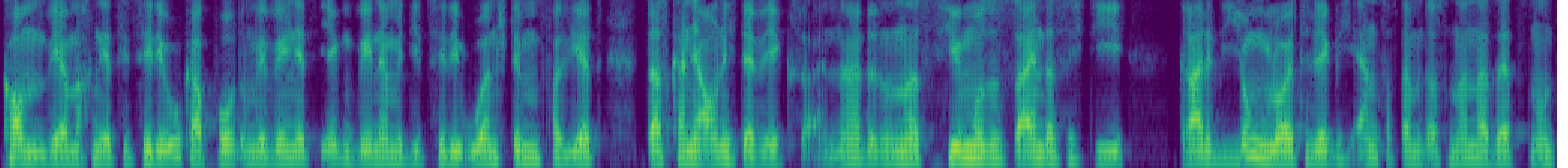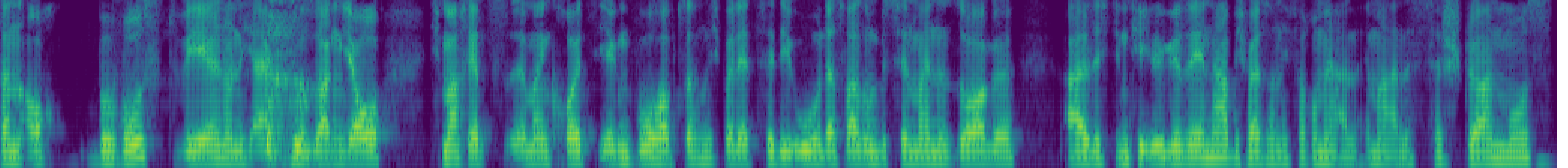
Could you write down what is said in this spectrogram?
komm, wir machen jetzt die CDU kaputt und wir wählen jetzt irgendwen, damit die CDU an Stimmen verliert. Das kann ja auch nicht der Weg sein. Ne? Das, das Ziel muss es sein, dass sich die gerade die jungen Leute wirklich ernsthaft damit auseinandersetzen und dann auch bewusst wählen und nicht einfach nur sagen, yo, ich mache jetzt äh, mein Kreuz irgendwo, Hauptsache nicht bei der CDU. Und das war so ein bisschen meine Sorge, als ich den Titel gesehen habe. Ich weiß auch nicht, warum er immer alles zerstören muss.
